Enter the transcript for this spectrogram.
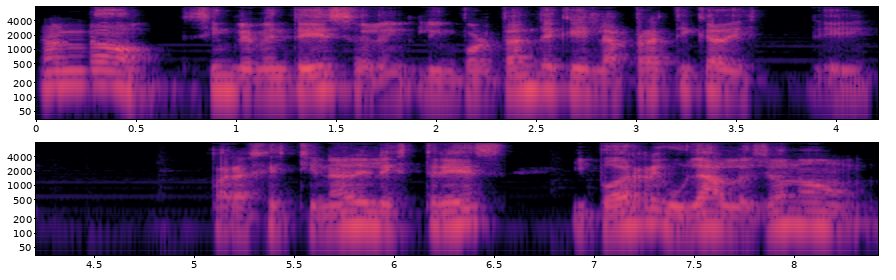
No, no, simplemente eso, lo, importante que es la práctica de, para gestionar el estrés y poder regularlo. Yo no,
